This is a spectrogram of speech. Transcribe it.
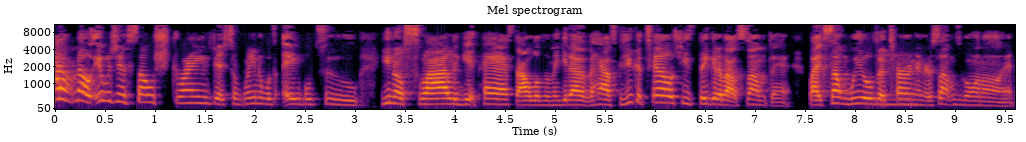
I don't know. It was just so strange that Serena was able to, you know, slyly get past all of them and get out of the house because you could tell she's thinking about something, like some wheels are mm-hmm. turning or something's going on.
